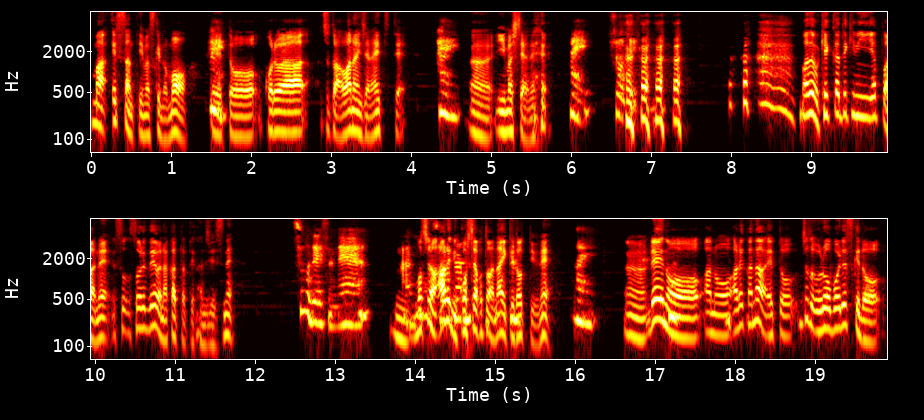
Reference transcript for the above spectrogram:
まあ、S さんって言いますけども、はいえっ、と、これはちょっと合わないんじゃないって言って、はい、うん、言いましたよね。はい。そうです。まあでも結果的にやっぱね、そ、それではなかったって感じですね。そうですね。うんもちろんあるに越したことはないけどっていうね。はい。うん。例の、あの、あれかな、えっと、ちょっとうろ覚えですけど、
